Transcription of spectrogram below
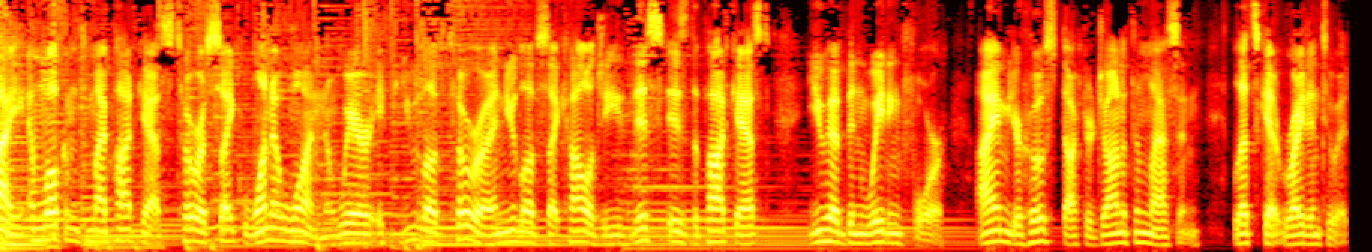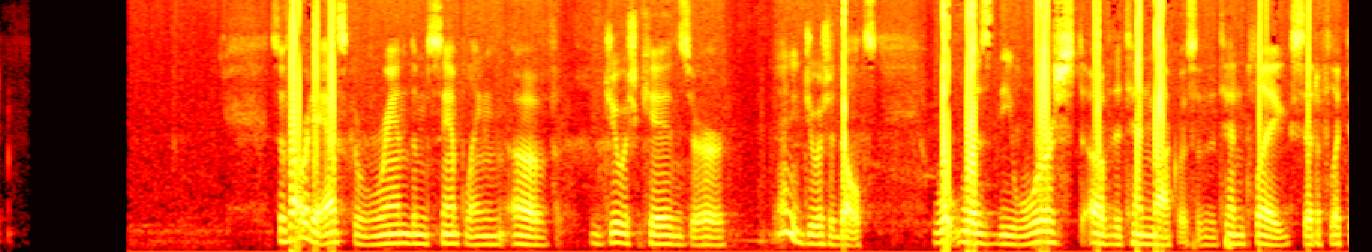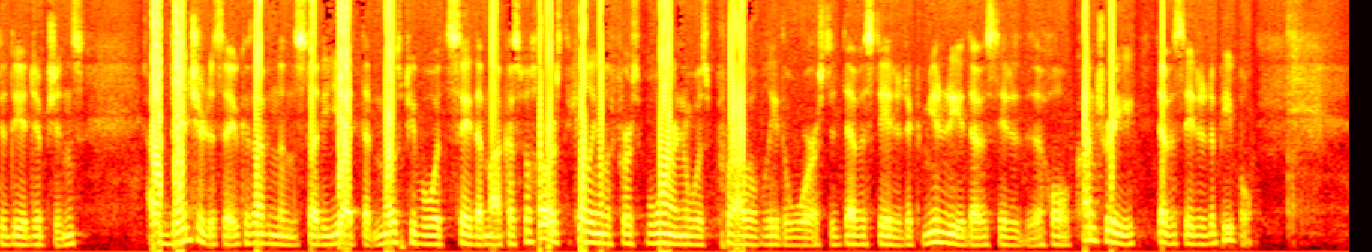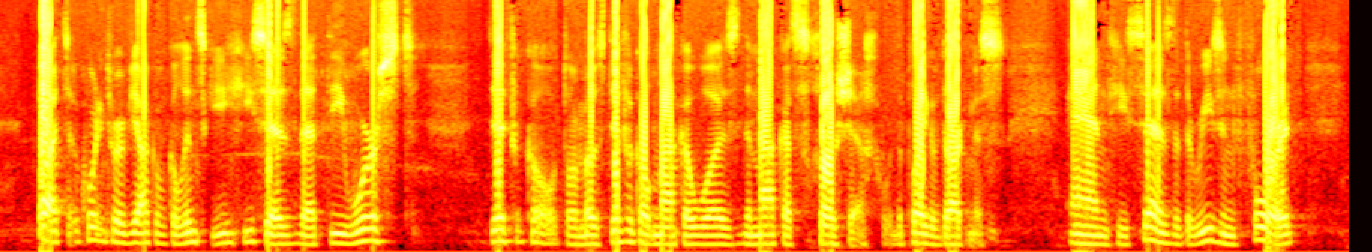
Hi, and welcome to my podcast, Torah Psych 101, where if you love Torah and you love psychology, this is the podcast you have been waiting for. I am your host, Dr. Jonathan Lasson. Let's get right into it. So, if I were to ask a random sampling of Jewish kids or any Jewish adults, what was the worst of the ten makos, of the ten plagues that afflicted the Egyptians? I would venture to say, because I haven't done the study yet, that most people would say that Makas Bechoros, the killing of the firstborn, was probably the worst. It devastated a community, it devastated the whole country, devastated a people. But according to Rav Yaakov Galinsky, he says that the worst difficult or most difficult Makkah was the Makas Choshech, the plague of darkness. And he says that the reason for it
